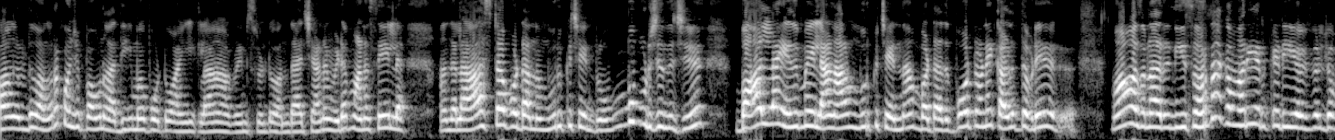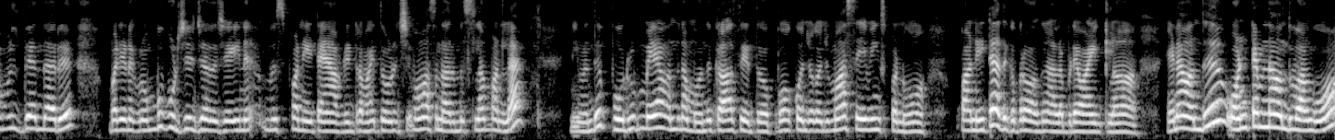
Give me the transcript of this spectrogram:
வாங்குறது வாங்குறோம். கொஞ்சம் பவுன் அதிகமாக போட்டு வாங்கிக்கலாம் அப்படின்னு சொல்லிட்டு வந்தாச்சு. ஆனால் விட மனசே இல்லை. அந்த லாஸ்ட்டாக போட்ட அந்த முறுக்கு செயின் ரொம்ப பிடிச்சிருந்துச்சு. பால்லாம் எதுவுமே இல்லை. நானும் முறுக்கு செயின் தான். பட் அது போட்டோடனே கழுத்து அப்படியே மாமா சொன்னார் நீ சொன்னாக்க மாதிரியே இருக்கடி அப்படின்னு சொல்லிட்டு முழுத்தே இருந்தார் பட் எனக்கு ரொம்ப பிடிச்சிருந்துச்சு அந்த செயின் மிஸ் பண்ணிட்டேன் அப்படின்ற மாதிரி தோணுச்சு. மாமா சொன்னார் மிஸ்லாம் பண்ணல. நீ வந்து பொறுமையாக வந்து நம்ம வந்து காசு சேர்த்து வைப்போம். கொஞ்சம் கொஞ்சமாக சேவிங்ஸ் பண்ணுவோம். பண்ணிவிட்டு அதுக்கப்புறம் வந்து நல்லபடியாக வாங்கிக்கலாம். ஏன்னா வந்து ஒன் டைம் தான் வந்து வாங்குவோம்.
